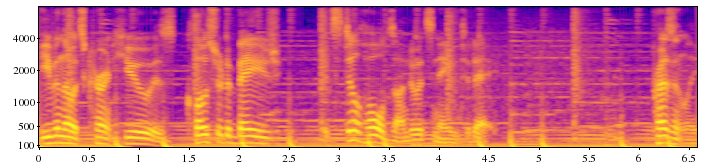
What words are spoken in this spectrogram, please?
Even though its current hue is closer to beige, it still holds onto its name today. Presently,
